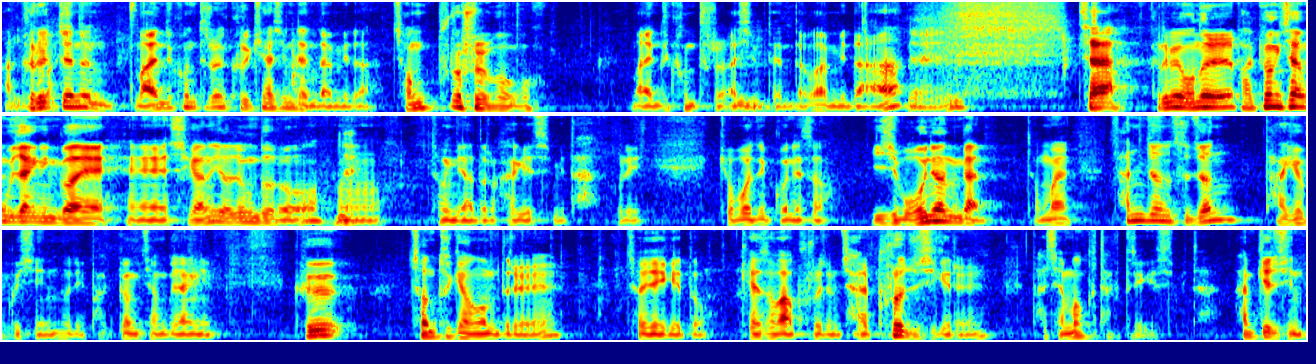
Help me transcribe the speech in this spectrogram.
아, 그럴 때는 마인드 컨트롤 그렇게 하시면 된답니다. 정프로를 보고 마인드 컨트롤 하시면 된다고 합니다. 네. 자, 그러면 오늘 박병창 부장님과의 에, 시간은 이 정도로 네. 어, 정리하도록 하겠습니다. 우리 교보증권에서 25년간 정말 산전수전 다 겪으신 우리 박병창 부장님 그 전투 경험들을 저희에게도 계속 앞으로 좀 잘 풀어주시기를 다시 한번 부탁드리겠습니다. 함께해 주신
